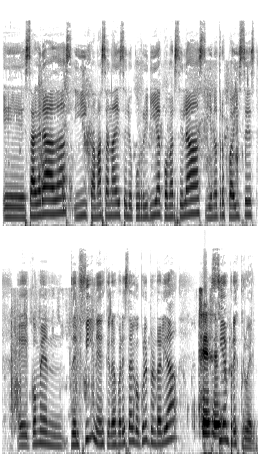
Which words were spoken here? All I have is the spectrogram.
eh, sagradas y jamás a nadie se le ocurriría comérselas, y en otros países eh, comen delfines, que nos parece algo cruel, pero en realidad siempre es cruel.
